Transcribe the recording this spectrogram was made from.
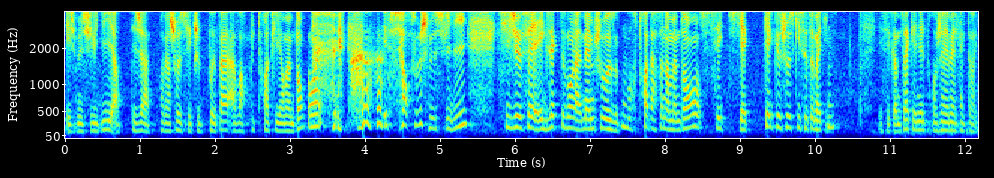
Et je me suis dit, déjà, première chose, c'est que je ne pouvais pas avoir plus de trois clients en même temps. et surtout, je me suis dit, si je fais exactement la même chose pour trois personnes en même temps, c'est qu'il y a quelque chose qui s'automatise. Et c'est comme ça qu'est né le projet ML Factory.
